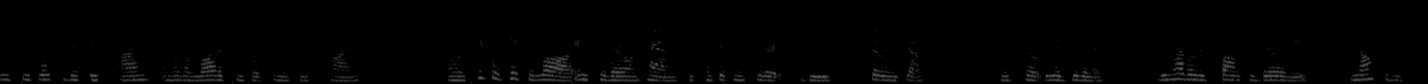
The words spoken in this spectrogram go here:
these people commit these crimes, and when a lot of people commit these crimes, and when people take the law into their own hands because they consider it to be so unjust and so illegitimate, we have a responsibility not to just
